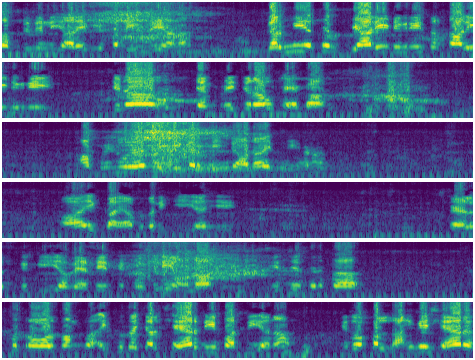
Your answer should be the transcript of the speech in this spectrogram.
ਰਸਤੇ ਦੇ ਨਜ਼ਾਰੇ ਵੀ ਆਪਾਂ ਦੇਖਦੇ ਆ ਨਾ। ਗਰਮੀ ਇੱਥੇ 42 ਡਿਗਰੀ 43 ਡਿਗਰੀ, ਜਿਹੜਾ ਟੈਂਪਰੇਚਰ ਆ ਉਹ ਹੈਗਾ। ਆਪਣੇ ਨੂੰ ਇਹ ਥੋੜੀ ਗਰਮੀ ਜ਼ਿਆਦਾ ਇੱਥੇ, ਹਨਾ। ਆ ਇੱਕ ਆਇਆ, ਪਤਾ ਨਹੀਂ ਕੀ ਆ ਇਹ। ਪੈਲਸ ਕੇ ਕੀ ਆ, ਵੈਸੇ ਇੱਥੇ ਕੁਝ ਨਹੀਂ ਆਉਂਦਾ। ਇੱਥੇ ਸਿਰਫ ਪੈਟਰੋਲ ਪੰਪ ਇੱਥੋਂ ਤਾਂ ਚੱਲ ਸ਼ਹਿਰ ਦੀ ਆਬਾਦੀ ਆ ਨਾ। ਜਦੋਂ ਆਪਾਂ ਲੰਘੇ ਸ਼ਹਿਰ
